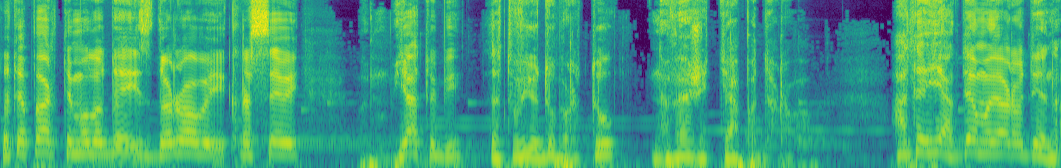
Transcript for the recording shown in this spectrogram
То тепер ти молодий, здоровий красивий. Я тобі за твою доброту нове життя подарував. А де як? Де моя родина?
